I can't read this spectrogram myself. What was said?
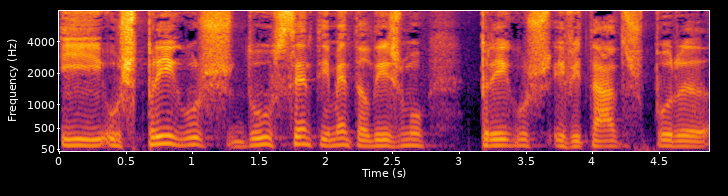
e os perigos do sentimentalismo perigos evitados por eh,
